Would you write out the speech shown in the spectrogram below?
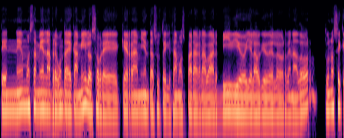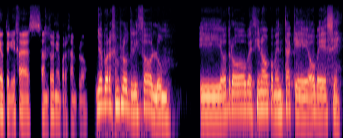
Tenemos también la pregunta de Camilo sobre qué herramientas utilizamos para grabar vídeo y el audio del ordenador. Tú no sé qué utilizas, Antonio, por ejemplo. Yo, por ejemplo, utilizo Loom y otro vecino comenta que OBS.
